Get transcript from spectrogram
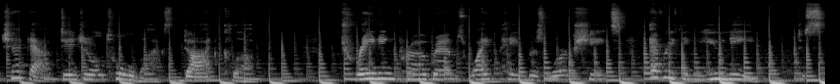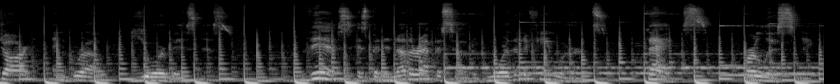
check out digitaltoolbox.club. Training programs, white papers, worksheets, everything you need to start and grow your business. This has been another episode of More Than a Few Words. Thanks for listening.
